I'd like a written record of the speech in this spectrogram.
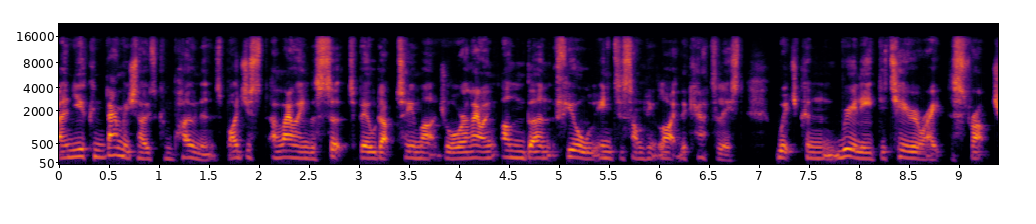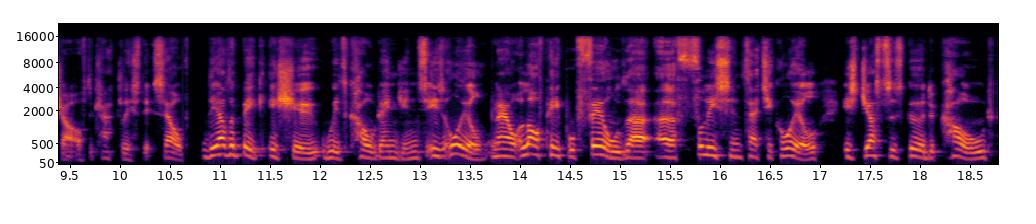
and you can damage those components by just allowing the soot to build up too much or allowing unburnt fuel into something like the catalyst, which can really deteriorate the structure of the catalyst itself. The other big issue with cold engines is oil. Now, a lot of people feel that a fully synthetic oil is just as good cold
